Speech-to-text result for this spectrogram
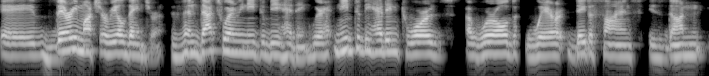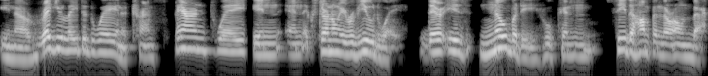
a very much a real danger then that's where we need to be heading. We need to be heading towards a world where data science is done in a regulated way in a transparent way in an externally reviewed way there is nobody who can see the hump in their own back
